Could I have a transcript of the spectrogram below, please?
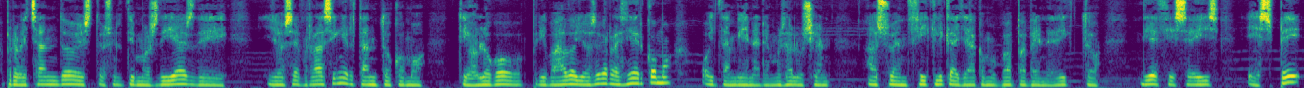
aprovechando estos últimos días de Joseph Ratzinger, tanto como teólogo privado Joseph Ratzinger, como hoy también haremos alusión a su encíclica ya como Papa Benedicto XVI, Spe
